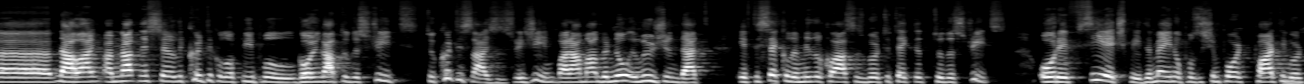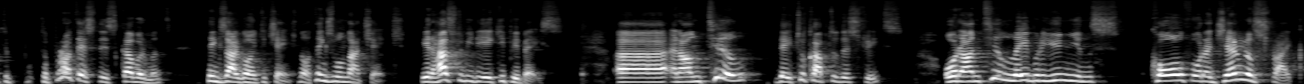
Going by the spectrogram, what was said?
Uh, now, I'm, I'm, not necessarily critical of people going out to the streets to criticize this regime, but I'm under no illusion that if the secular middle classes were to take it to the streets, or if CHP, the main opposition party, were to, to protest this government, things are going to change. No, things will not change. It has to be the AKP base. Uh, and until they took up to the streets, or until labor unions call for a general strike,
